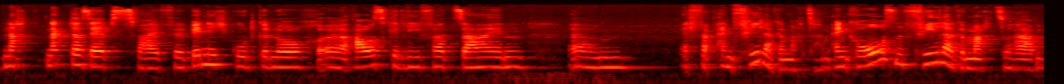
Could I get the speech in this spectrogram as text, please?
nackter Selbstzweifel. Bin ich gut genug? Äh, ausgeliefert sein? Ähm, etwa einen Fehler gemacht zu haben, einen großen Fehler gemacht zu haben,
